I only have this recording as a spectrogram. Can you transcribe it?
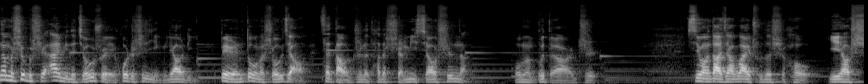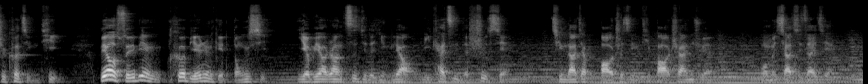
那么，是不是艾米的酒水或者是饮料里被人动了手脚，才导致了他的神秘消失呢？我们不得而知。希望大家外出的时候也要时刻警惕，不要随便喝别人给的东西。也不要让自己的饮料离开自己的视线，请大家保持警惕，保持安全。我们下期再见。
